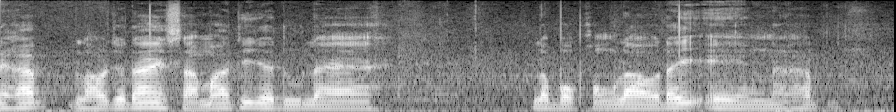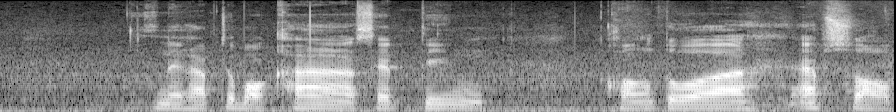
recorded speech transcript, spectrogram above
นะครับ เราจะได้สามารถที่จะดูแลระบบของเราได้เองนะครับนะครับ จะบอกค่าเซตติ้งของตัว Absorb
